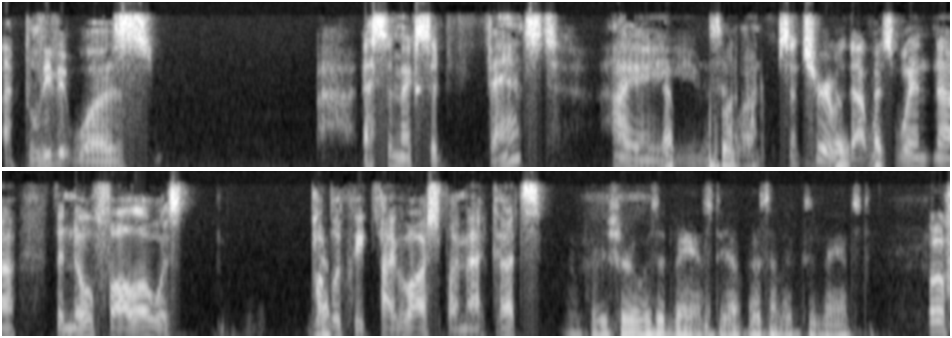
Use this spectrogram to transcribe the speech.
I believe it was uh, SMX Advanced. I am not 100 percent sure, but that was when uh, the no follow was publicly yep. kiboshed by Matt Cutts. I'm pretty sure it was Advanced. Yep, SMX Advanced. Oof.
